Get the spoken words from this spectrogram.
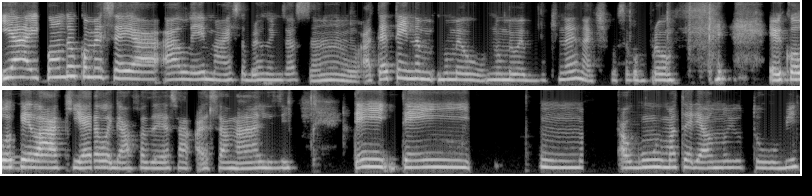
E aí, quando eu comecei a, a ler mais sobre organização, até tem no, no meu, no meu e-book, né, Nath, que você comprou, eu coloquei lá que era legal fazer essa, essa análise. Tem, tem uma algum material no YouTube,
